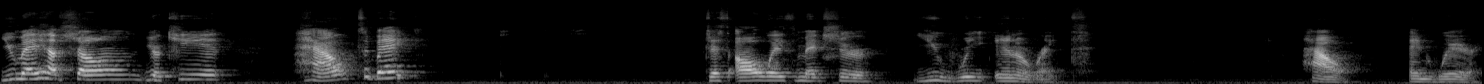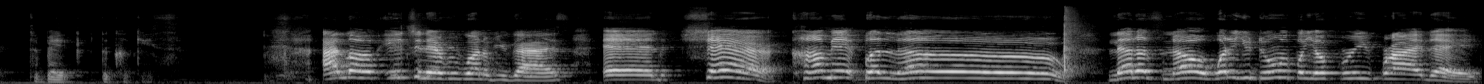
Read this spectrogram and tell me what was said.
you may have shown your kid how to bake, just always make sure you reiterate how and where to bake the cookies. I love each and every one of you guys. And share, comment below. Let us know what are you doing for your free Friday.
